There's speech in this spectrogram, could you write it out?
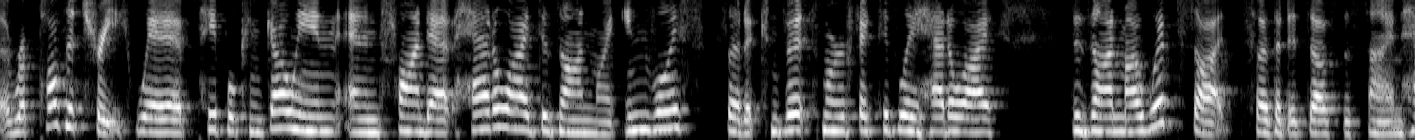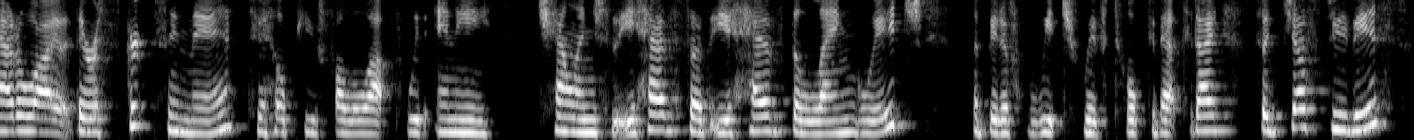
a repository where people can go in and find out how do I design my invoice so that it converts more effectively? How do I design my website so that it does the same? How do I, there are scripts in there to help you follow up with any challenge that you have so that you have the language, a bit of which we've talked about today. So just do this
